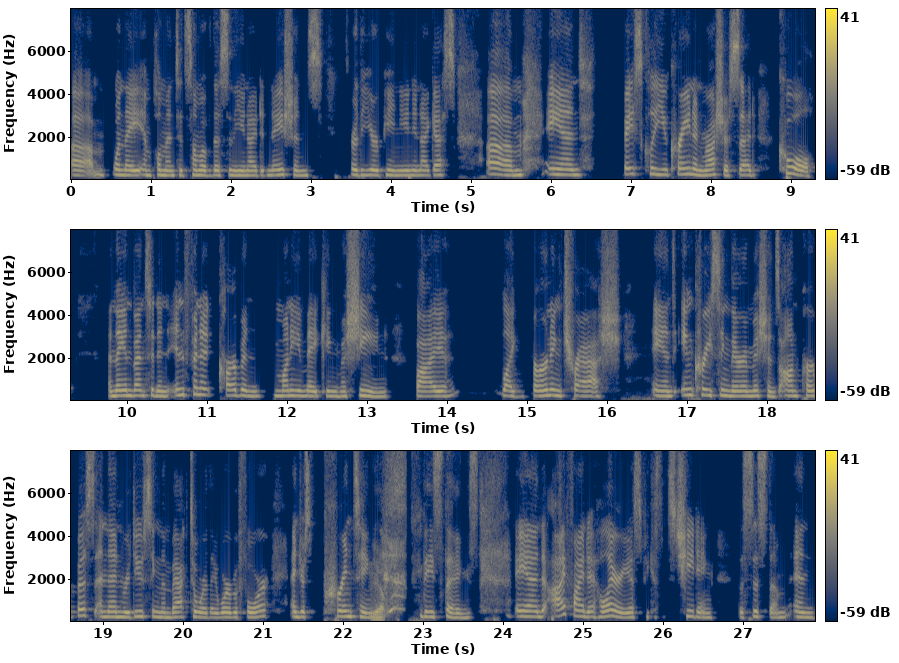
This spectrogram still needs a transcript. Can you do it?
um, when they implemented some of this in the United Nations or the European Union, I guess. Um, and basically, Ukraine and Russia said, cool. And they invented an infinite carbon money making machine by like burning trash and increasing their emissions on purpose and then reducing them back to where they were before and just printing yep. these things. And I find it hilarious because it's cheating the system and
